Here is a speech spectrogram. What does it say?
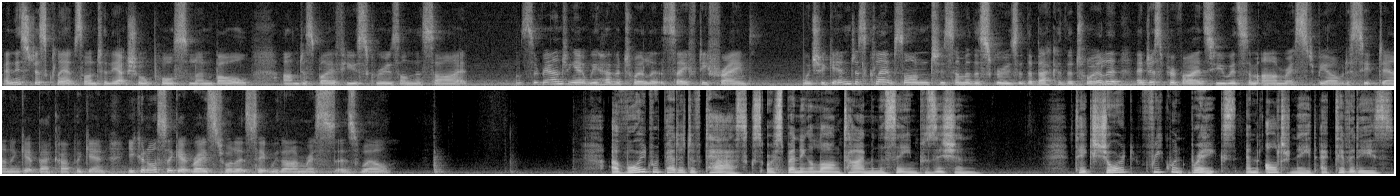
and this just clamps onto the actual porcelain bowl um, just by a few screws on the side. Surrounding it we have a toilet safety frame which again just clamps on to some of the screws at the back of the toilet and just provides you with some armrests to be able to sit down and get back up again. You can also get raised toilet seat with armrests as well. Avoid repetitive tasks or spending a long time in the same position. Take short, frequent breaks and alternate activities.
